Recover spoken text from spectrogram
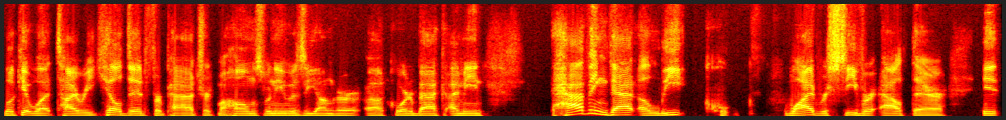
Look at what Tyreek Hill did for Patrick Mahomes when he was a younger uh, quarterback. I mean, having that elite qu- wide receiver out there it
